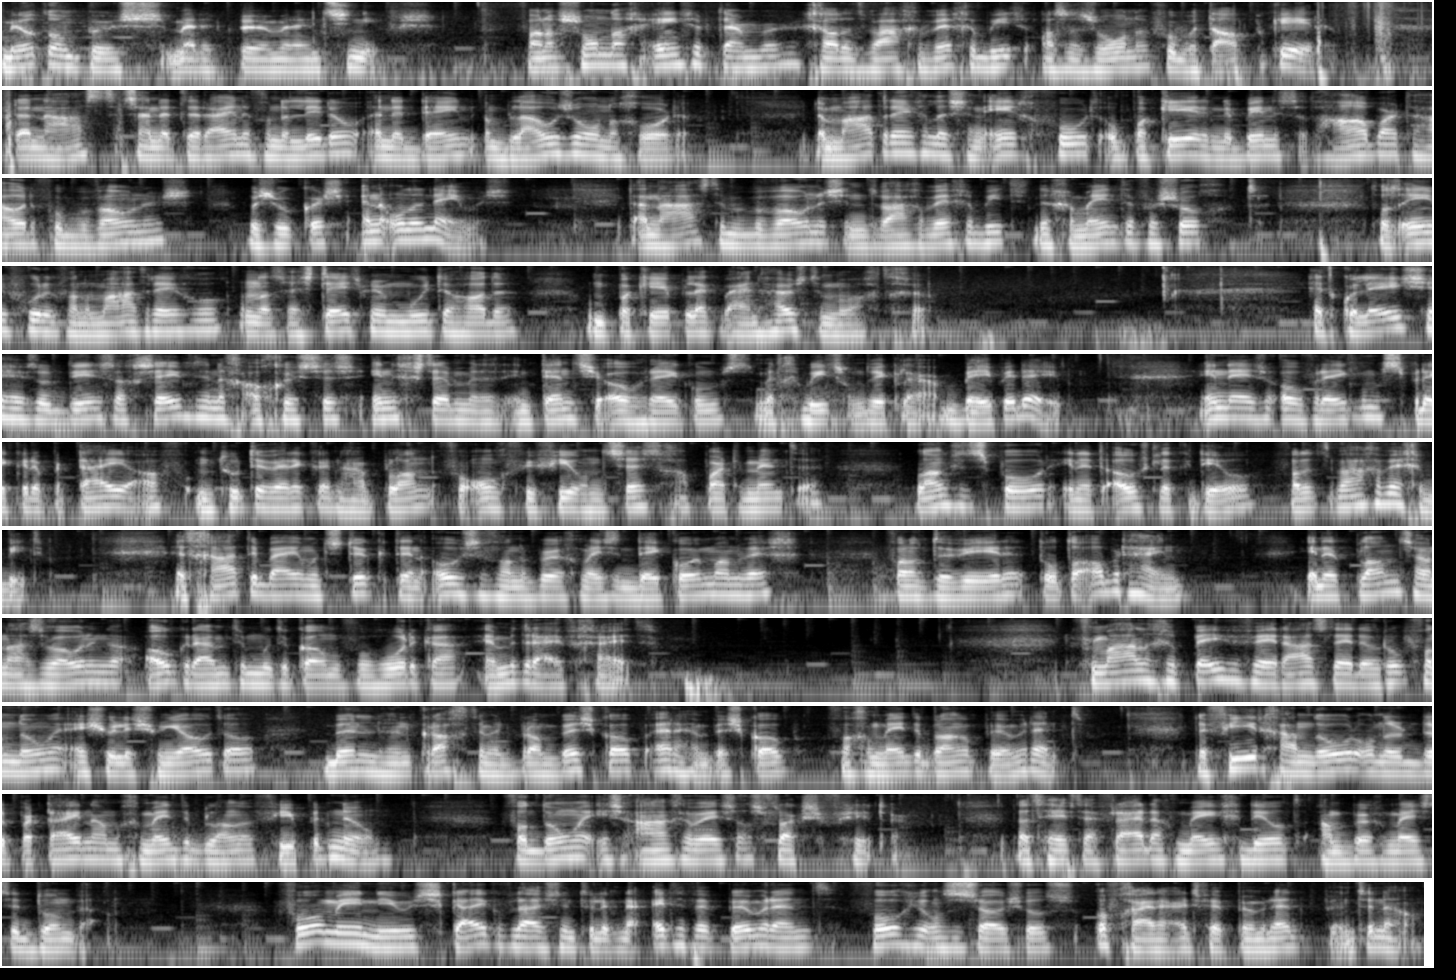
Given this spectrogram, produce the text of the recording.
Milton Pus met het Purmerendse nieuws. Vanaf zondag 1 september geldt het Wagenweggebied als een zone voor betaald parkeren. Daarnaast zijn de terreinen van de Lidl en de Deen een blauwe zone geworden. De maatregelen zijn ingevoerd om parkeren in de binnenstad haalbaar te houden voor bewoners, bezoekers en ondernemers. Daarnaast hebben bewoners in het Wagenweggebied de gemeente verzocht tot invoering van de maatregel omdat zij steeds meer moeite hadden om een parkeerplek bij een huis te bemachtigen. Het college heeft op dinsdag 27 augustus ingestemd met een intentieovereenkomst met gebiedsontwikkelaar BPD. In deze overeenkomst spreken de partijen af om toe te werken naar een plan voor ongeveer 460 appartementen langs het spoor in het oostelijke deel van het Wagenweggebied. Het gaat hierbij om het stuk ten oosten van de burgemeester D. Kooimanweg, vanaf de Weren tot de Albert Heijn. In het plan zou naast woningen ook ruimte moeten komen voor horeca en bedrijvigheid. Voormalige PVV-raadsleden Rob van Dongen en Julie Sunjoto bundelen hun krachten met Bram Buskoop en Rem Buskoop van gemeentebelangen Purmerend. De vier gaan door onder de partijnaam Gemeentebelangen 4.0. Van Dongen is aangewezen als fractievoorzitter. Dat heeft hij vrijdag meegedeeld aan burgemeester Don Bel. Voor meer nieuws, kijk of luister natuurlijk naar RTV Purmerend, volg je onze socials of ga naar rtvpurmerend.nl.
